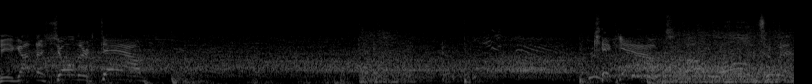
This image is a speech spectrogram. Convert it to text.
She's got the shoulders down. Kick out. A long two and a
